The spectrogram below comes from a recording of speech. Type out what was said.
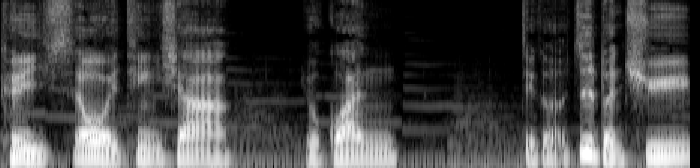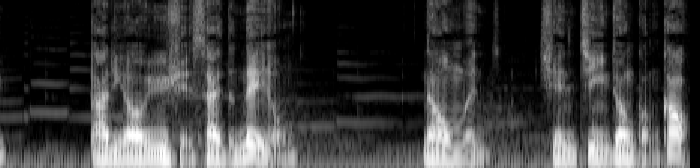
可以稍微听一下有关这个日本区。巴黎奥运预选赛的内容，那我们先进一段广告。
